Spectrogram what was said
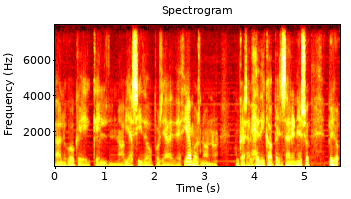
algo que, él no había sido, pues ya decíamos, no, no, nunca se había dedicado a pensar en eso, pero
